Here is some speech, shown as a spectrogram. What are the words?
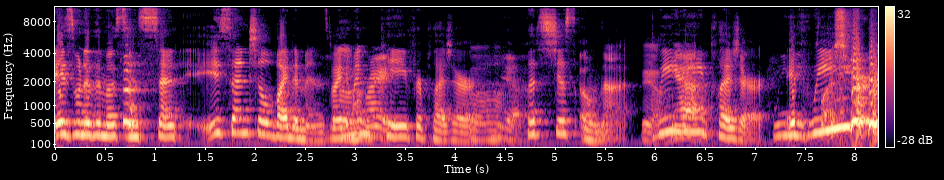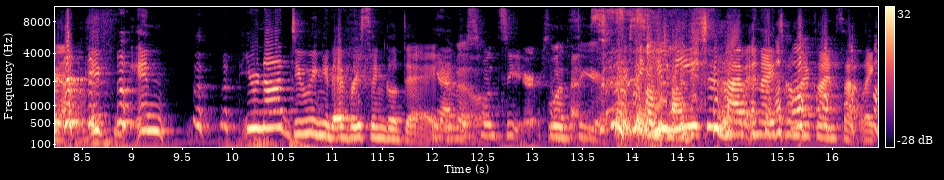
is one of the most essential vitamins. Vitamin uh, right. P for pleasure. Uh, yeah. Let's just own that. Yeah. We yeah. need pleasure. We if need we pleasure. if in you're not doing it every single day. Yeah, No. just once a year. Sometimes. Once a year. Like, you need to have, and I tell my clients that, like,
